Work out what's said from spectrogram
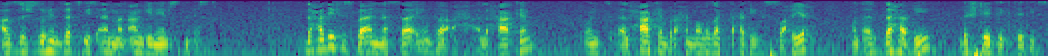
also sich so hinsetzt, wie es einem am angenehmsten ist. Der Hadith ist bei Al-Nasai und bei Al-Hakim. Und Al-Hakim, rahimahullah, sagt, der Hadith ist sahih. Und Al-Dhahabi bestätigte dies.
